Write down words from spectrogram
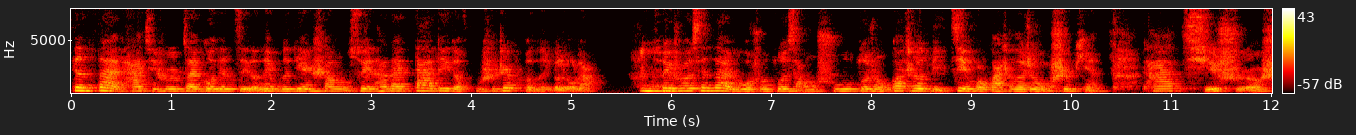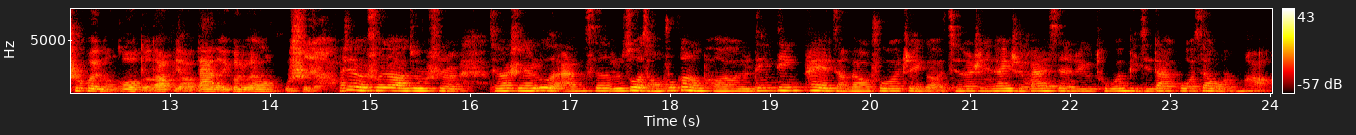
现在它其实，在构建自己的内部的电商，所以它在大力的扶持这部分的一个流量。所以说，现在如果说做小红书做这种挂车的笔记或者挂车的这种视频，它其实是会能够得到比较大的一个流量的扶持的。这个说到就是前段时间录的 M C，就是做小红书课程的朋友，就是钉钉，他也讲到说，这个前段时间他一直发现这个图文笔记带货效果很好，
